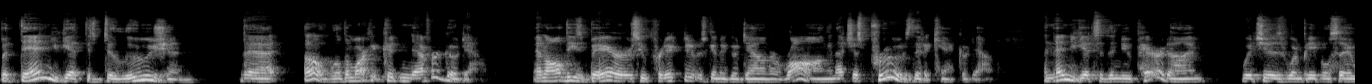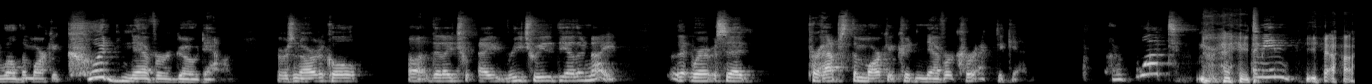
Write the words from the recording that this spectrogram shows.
But then you get this delusion that, oh, well, the market could never go down. And all these bears who predicted it was going to go down are wrong. And that just proves that it can't go down. And then you get to the new paradigm, which is when people say, well, the market could never go down. There was an article uh, that I, I retweeted the other night that, where it said, perhaps the market could never correct again. What? right? I mean, yeah,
